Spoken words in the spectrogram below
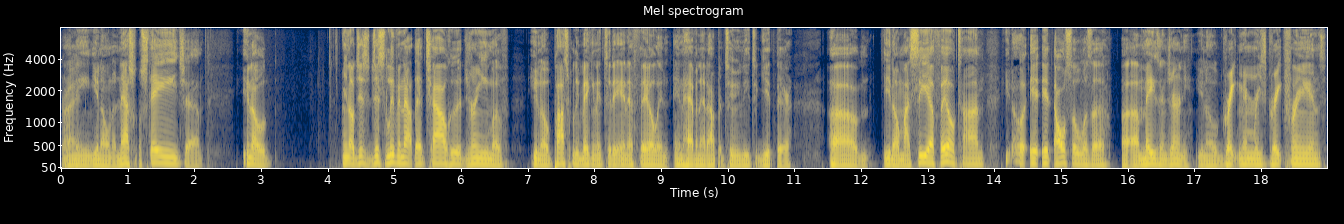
I mean, you know, on the national stage, uh, you know, you know, just just living out that childhood dream of, you know, possibly making it to the NFL and and having that opportunity to get there. Um, you know, my CFL time, you know, it, it also was a, a amazing journey. You know, great memories, great friends.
